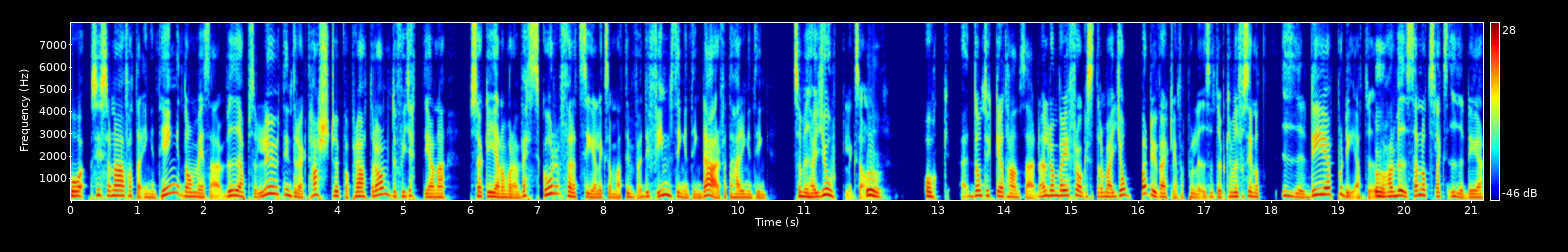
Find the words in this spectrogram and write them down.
Och systrarna fattar ingenting. De är så här, vi har absolut inte rökt hasch, typ vad pratar du om? Du får jättegärna söka igenom våra väskor för att se liksom att det, det finns ingenting där, för att det här är ingenting som vi har gjort. Liksom. Mm. Och eh, de tycker att han, så här, eller de börjar ifrågasätta, de bara, jobbar du verkligen för polisen? Typ, kan vi få se något ID på det? Typ? Mm. Och han visar något slags ID,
